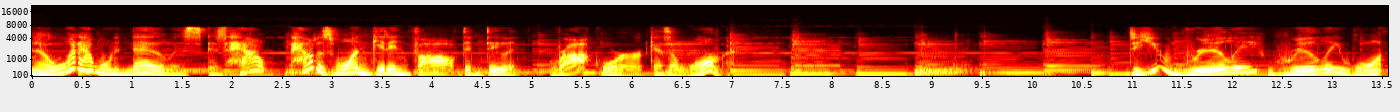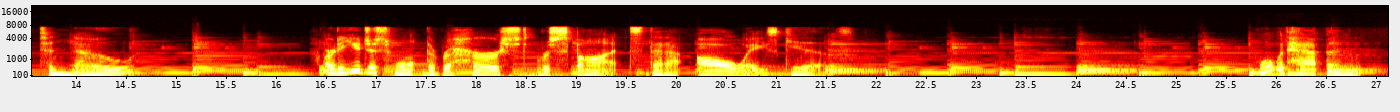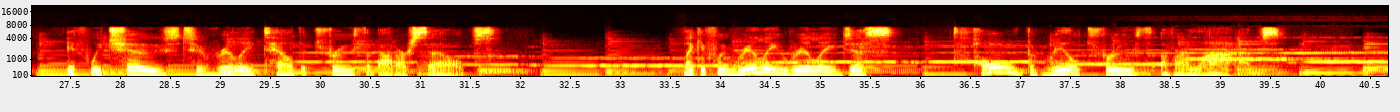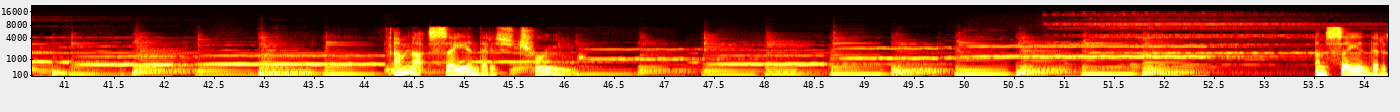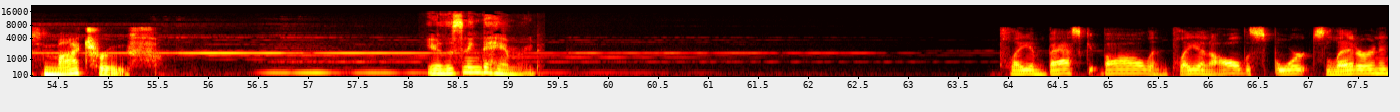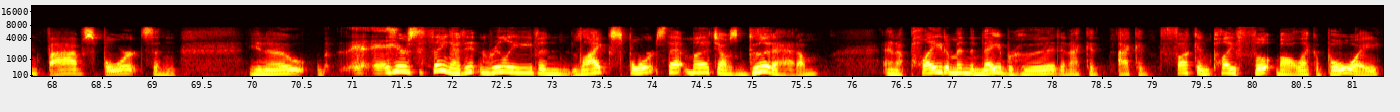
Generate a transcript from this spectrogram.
You know, what I want to know is is how how does one get involved in doing rock work as a woman? Do you really, really want to know? Or do you just want the rehearsed response that I always give? What would happen if we chose to really tell the truth about ourselves. Like if we really, really just told the real truth of our lives. I'm not saying that it's true. I'm saying that it's my truth. You're listening to Hammered. Playing basketball and playing all the sports, lettering in five sports, and you know, eh, eh, here's the thing I didn't really even like sports that much. I was good at them and I played them in the neighborhood and I could I could fucking play football like a boy.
